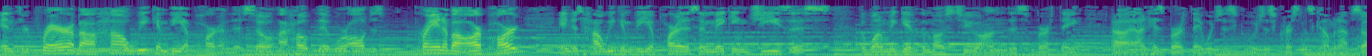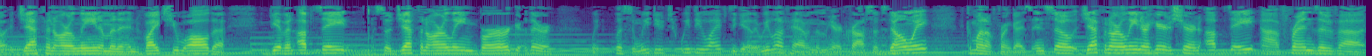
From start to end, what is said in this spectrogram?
and through prayer about how we can be a part of this. So I hope that we're all just praying about our part and just how we can be a part of this and making Jesus the one we give the most to on this birthday, uh, on his birthday, which is which is Christmas coming up. So Jeff and Arlene, I'm going to invite you all to give an update. So Jeff and Arlene Berg, they're listen, we do we do life together. We love having them here at Crossroads, don't we? Come on up front, guys. And so Jeff and Arlene are here to share an update. Uh, friends of uh,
